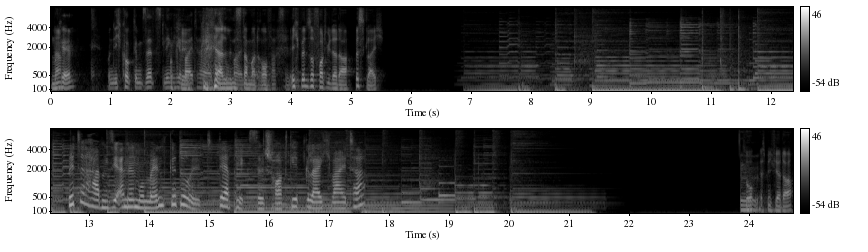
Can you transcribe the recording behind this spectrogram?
Ne? Okay. Und ich gucke dem Setzling hier Okay. weiter Ja, linst da mal drauf. Wachsen. Ich bin sofort wieder da. Bis gleich. Bitte haben Sie einen Moment Geduld. Der Pixelschrott geht gleich weiter. So, jetzt bin ich wieder da.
